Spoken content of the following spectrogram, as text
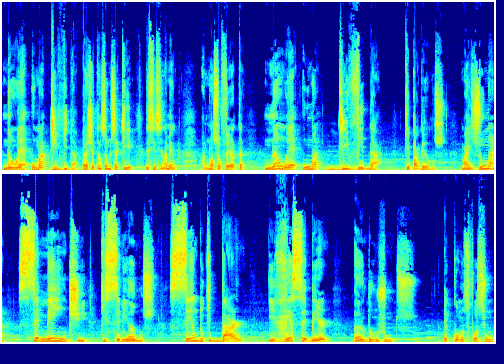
não é uma dívida. Preste atenção nisso aqui, nesse ensinamento. A nossa oferta não é uma dívida que pagamos, mas uma semente que semeamos, sendo que dar e receber andam juntos. É como se fosse um,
